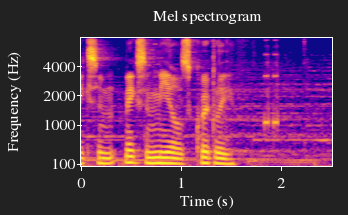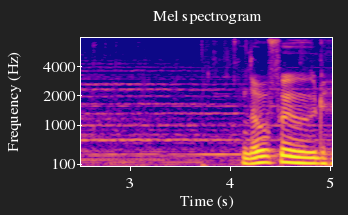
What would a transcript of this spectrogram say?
Make some make some meals quickly. Low food.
